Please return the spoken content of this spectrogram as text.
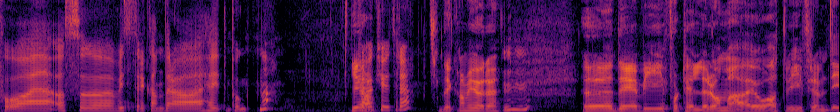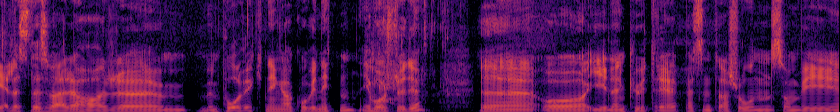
på, uh, også hvis dere kan dra høydepunktene fra ja, Q3. Det kan vi gjøre. Mm -hmm. det vi forteller om er jo at vi fremdeles dessverre har en påvirkning av covid-19 i vår studie. Og i den Q3-presentasjonen som vi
